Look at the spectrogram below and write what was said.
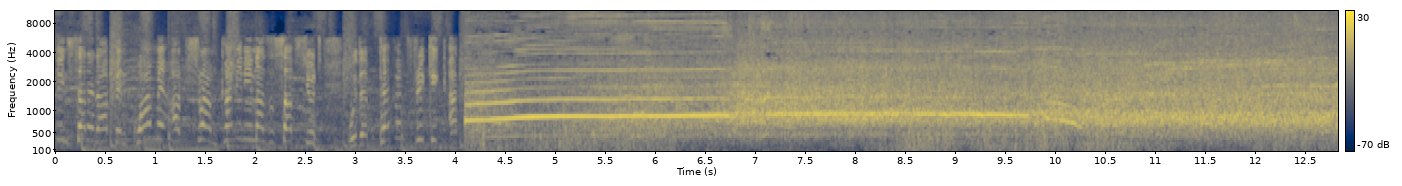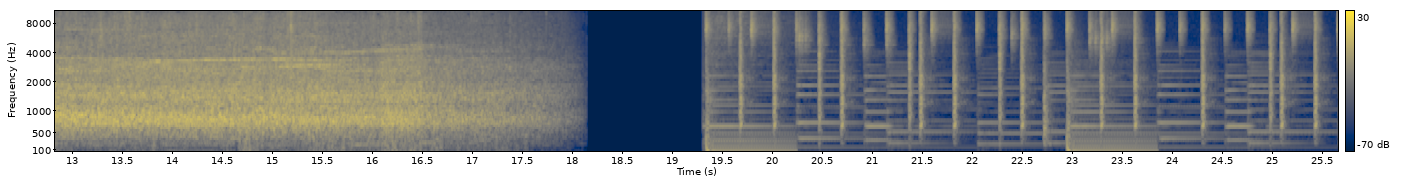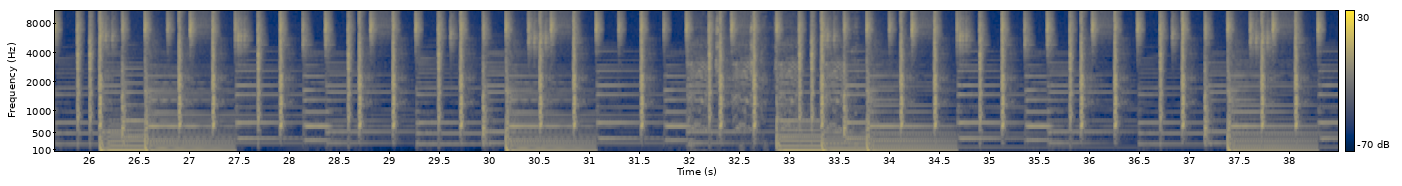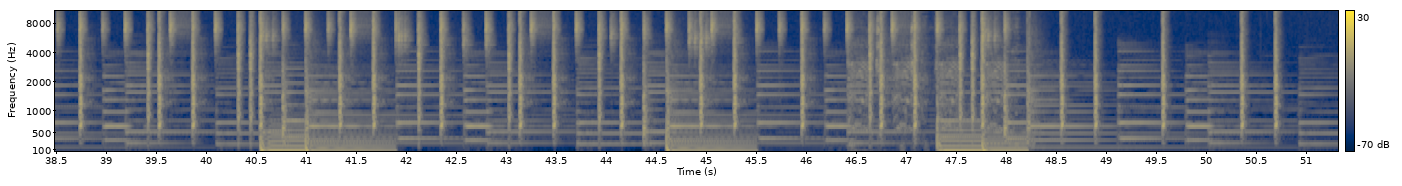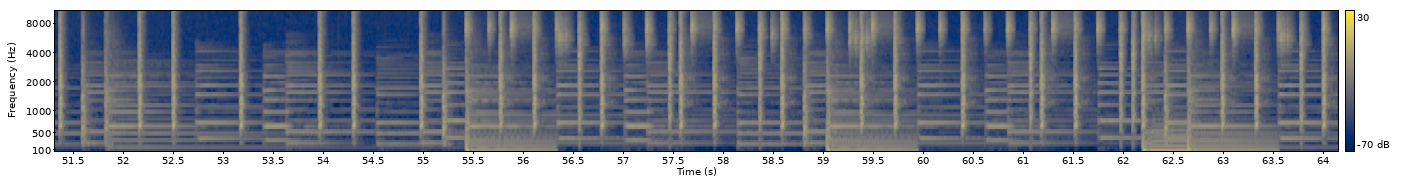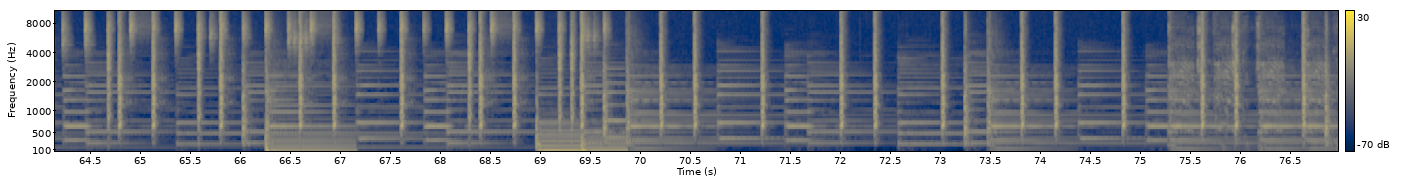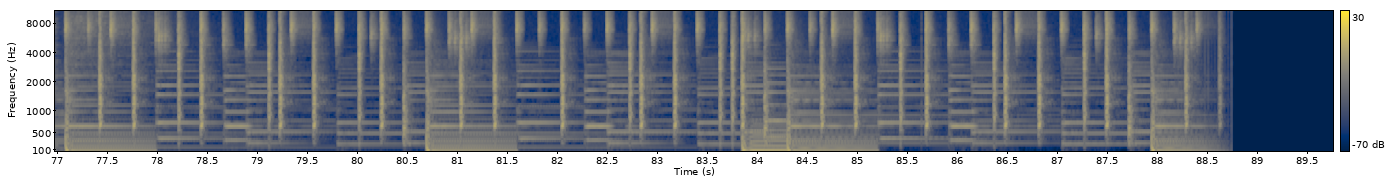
things started up and Kwame Atram coming in as a substitute with a perfect free kick at ah!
